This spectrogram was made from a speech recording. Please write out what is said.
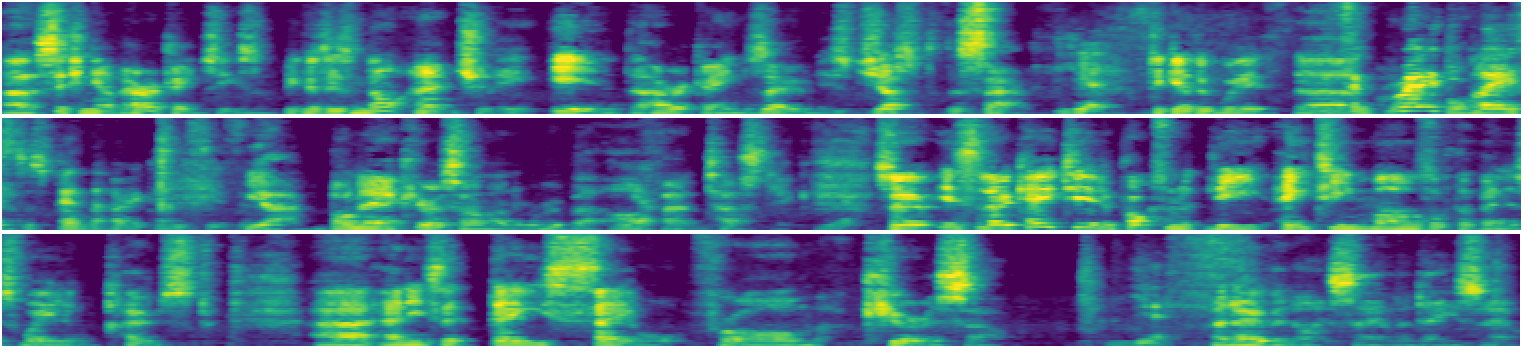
uh, sitting out the hurricane season because it's not actually in the hurricane zone, it's just to the south, Yes. together with. Uh, It's a great Bonaire. place to spend the hurricane season. Yeah, Bonaire, Curacao, and Aruba are Yeah. fantastic. Yeah. So it's located approximately 18 miles off the Venezuelan coast, uh, and it's a day's sail from Curacao. Yes. an overnight sail, a day sail.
